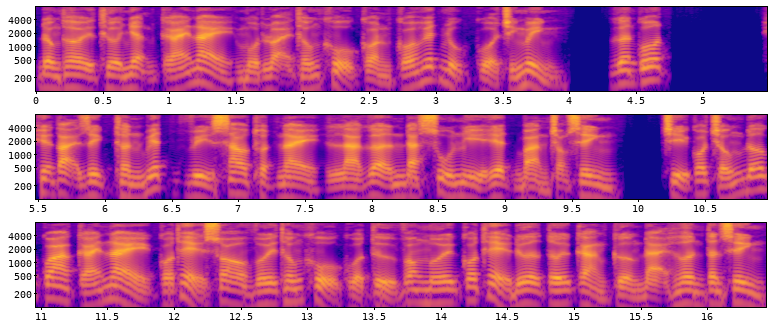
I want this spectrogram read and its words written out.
đồng thời thừa nhận cái này một loại thống khổ còn có huyết nhục của chính mình, gân cốt. Hiện tại dịch thần biết vì sao thuật này là gần đặt su ni hiệt bản trọng sinh, chỉ có chống đỡ qua cái này có thể so với thống khổ của tử vong mới có thể đưa tới càng cường đại hơn tân sinh.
